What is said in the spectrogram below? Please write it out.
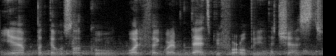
Yeah, but that was not cool. What if I grabbed that before opening the chest?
